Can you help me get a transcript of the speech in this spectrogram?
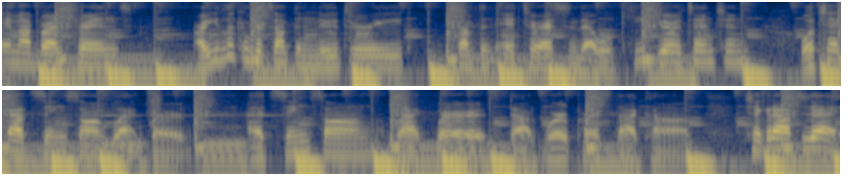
Hey, my brunch friends. Are you looking for something new to read? Something interesting that will keep your attention? Well, check out Sing Song Blackbird at singsongblackbird.wordpress.com. Check it out today.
